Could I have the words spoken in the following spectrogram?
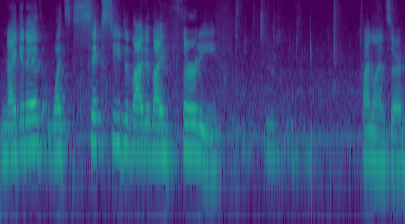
negative. What's 60 divided by 30? Final answer.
